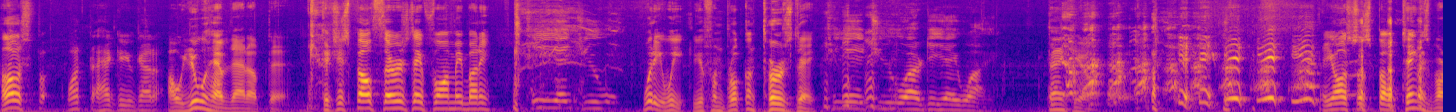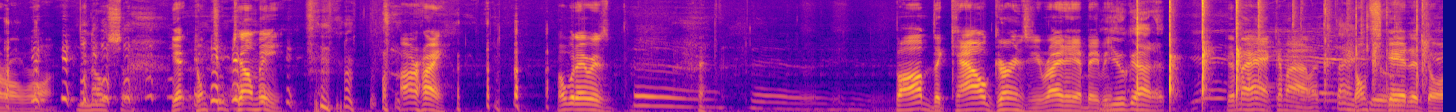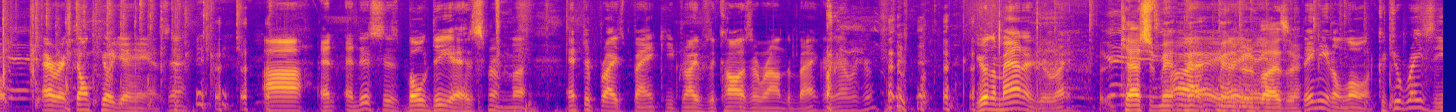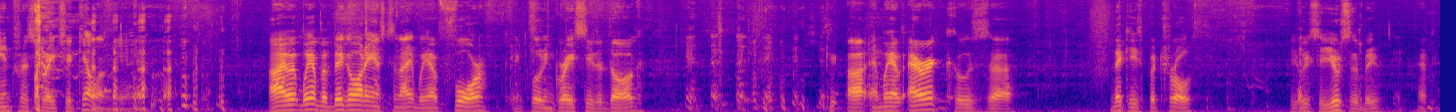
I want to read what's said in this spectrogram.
Hello, sp- what the heck are you got? Oh, you have that up there. Could you spell Thursday for me, buddy? T H U What are you, we? You're from Brooklyn? Thursday. T H U R D A Y. Thank you. you also spelled Tyngsboro wrong. No, sir. Yeah, don't you tell me. All right. Over there is Bob the Cow Guernsey right here, baby. You got it. Give him a hand. Come on. Let's, Thank don't you. scare the dog. Eric, don't kill your hands. eh? Uh, and, and this is Bo Diaz from uh, Enterprise Bank. He drives the cars around the bank. Is that? You're the manager, right? Cash and ma- All ma- right, hey, management hey, hey. advisor. They need a loan. Could you raise the interest rates? You're killing me. All right, we have a big audience tonight. We have four, including Gracie the dog. Uh, and we have Eric, who's uh, Nikki's betrothed. At least he used to be. After,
